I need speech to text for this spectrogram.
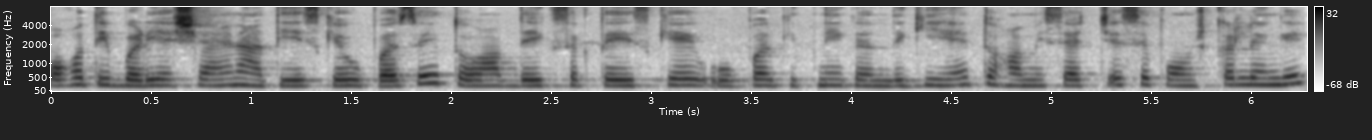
बहुत ही बढ़िया शाइन आती है इसके ऊपर से। तो आप देख सकते हैं इसके ऊपर कितनी गंदगी है। तो हम इसे अच्छे से पहुँच कर लेंगे।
